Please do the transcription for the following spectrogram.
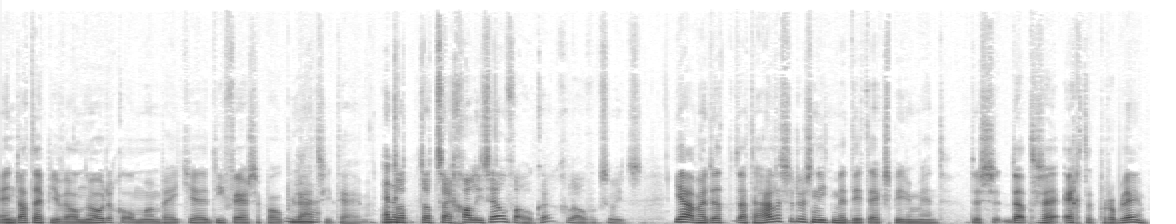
En dat heb je wel nodig om een beetje diverse populatie te hebben. En dat, dat zei Galli zelf ook, hè? geloof ik, zoiets. Ja, maar dat, dat halen ze dus niet met dit experiment. Dus dat is echt het probleem.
